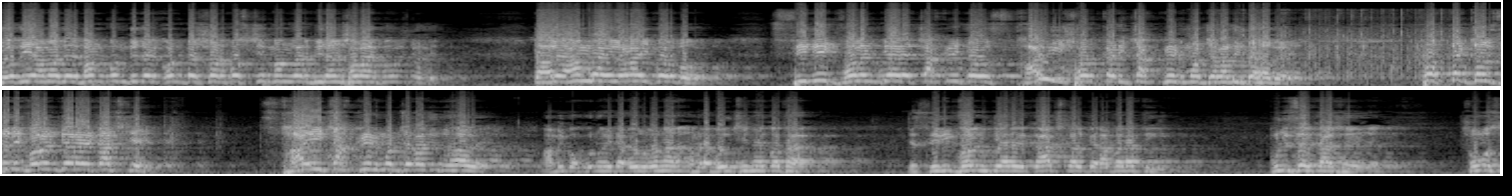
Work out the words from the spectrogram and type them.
যদি আমাদের বামপন্থীদের কণ্ঠস্বর পশ্চিমবাংলার বিধানসভায় পৌঁছবে তাহলে আমরা এই লড়াই করব। সিভিক ভলেন্টিয়ারের চাকরিকেও স্থায়ী সরকারি চাকরির মর্যাদা দিতে হবে। প্রত্যেকজন সিভিক ভলেন্টিয়ারের কাজকে স্থায়ী চাকরির মর্যাদা দিতে হবে। আমি কখনো এটা বলব না, আমরা বলছি না কথা, যে সিভিক ভলেন্টিয়ারের কাজ কালকে রাতারাতি পুলিশের কাজ হয়ে যাবে। সমস্ত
